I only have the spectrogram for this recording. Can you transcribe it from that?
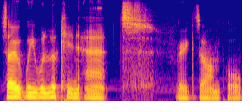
So we were looking at, for example,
